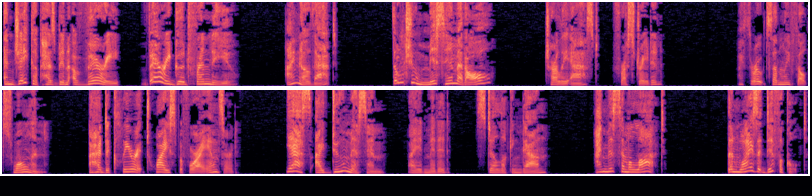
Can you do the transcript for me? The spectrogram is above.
And Jacob has been a very, very good friend to you. I know that. Don't you miss him at all? Charlie asked, frustrated. My throat suddenly felt swollen. I had to clear it twice before I answered. Yes, I do miss him, I admitted, still looking down. I miss him a lot. Then why is it difficult?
